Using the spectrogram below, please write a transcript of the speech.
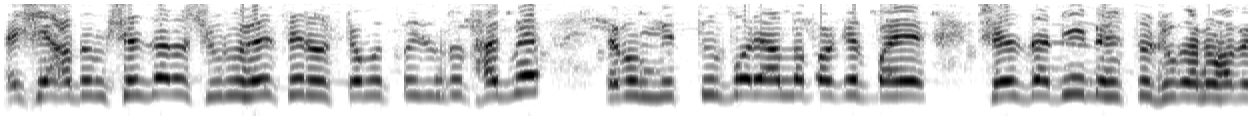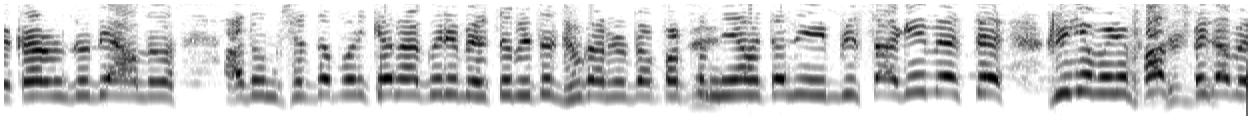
সেই আদম সেজদাটা শুরু হয়েছে রোজ কেমন পর্যন্ত থাকবে এবং মৃত্যুর পরে আল্লাহ পাকের পায়ে সেজদা দিয়ে বেহস্ত ঢুকানো হবে। কারণ যদি আলো আদম সেজদা পরীক্ষা না করে বেহস্ত ভিতরে ঢুকানোর ব্যাপারটা নিয়ে নেওয়া হয় তাহলে ইবলিস তো আগেই বেহেস্তে ঢুকে পড়ে ফার্স্ট হয়ে যাবে।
